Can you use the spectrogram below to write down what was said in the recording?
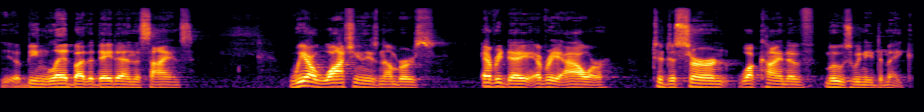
you know, being led by the data and the science. We are watching these numbers every day, every hour to discern what kind of moves we need to make.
